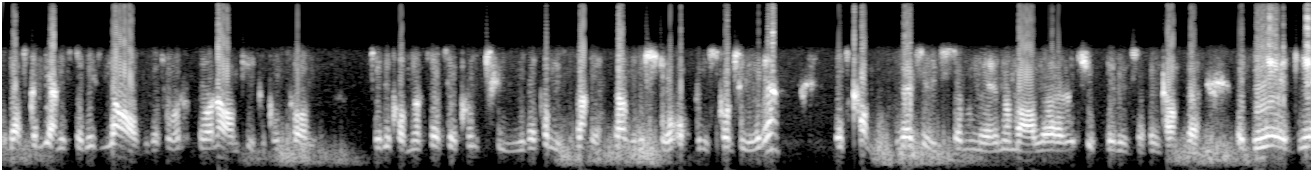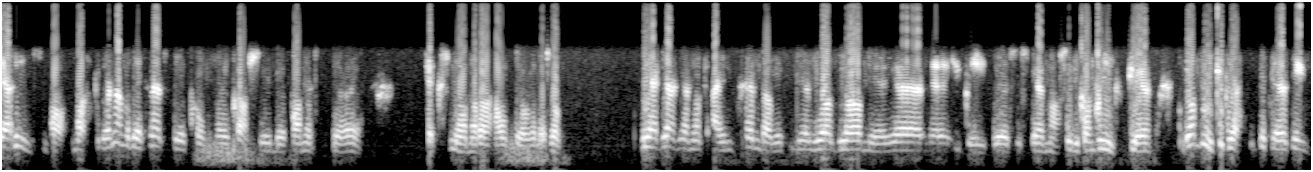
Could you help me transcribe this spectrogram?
Og da skal du gjerne stå litt lavere for, for en annen type kontroll. Så du kommer til å se konturer på midten av brettet hvor du står oppe i konturene. Mens kantene ser ut som mer normale, tjukke vindsurfingkanter. Det, det er det ingen som har på markedet, men det kan jeg se kommer kanskje i løpet av neste seks måneder og halvt år eller sånn. Det er, det er nok én trend. av Du har, du har mer, mer hybridsystemer, så du kan bruke, du kan bruke brettet til flere ting.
